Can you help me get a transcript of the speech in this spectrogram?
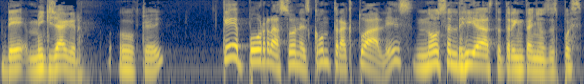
de Mick Jagger, Ok. que por razones contractuales no saldría hasta 30 años después,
